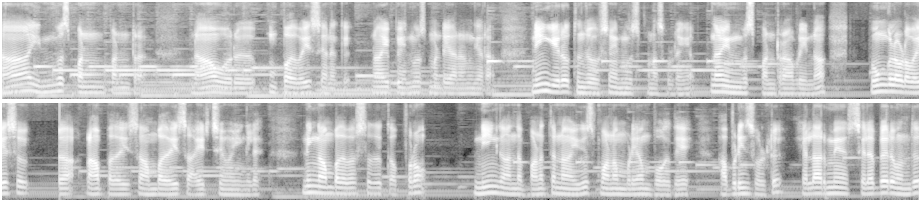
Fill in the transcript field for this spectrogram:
நான் இன்வெஸ்ட் பண் பண்ணுறேன் நான் ஒரு முப்பது வயசு எனக்கு. நான் இப்போ இன்வெஸ்ட்மெண்ட் யாருன்னு நீங்கள் இருபத்தஞ்சி வருஷம் இன்வெஸ்ட் பண்ண சொல்கிறீங்க நான் இன்வெஸ்ட் பண்ணுறேன் அப்படின்னா உங்களோட வயசு நாற்பது வயசு ஐம்பது வயசு ஆயிடுச்சு வைங்களேன் நீங்கள் ஐம்பது வருஷத்துக்கு அப்புறம் நீங்கள் அந்த பணத்தை நான் யூஸ் பண்ண முடியாமல் போகுதே அப்படின்னு சொல்லிட்டு எல்லாருமே சில பேர் வந்து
